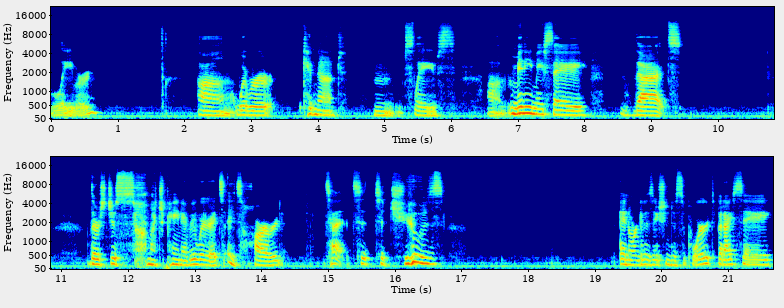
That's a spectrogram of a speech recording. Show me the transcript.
labor um, where we're kidnapped um, slaves. Um, many may say that there's just so much pain everywhere. It's it's hard to to to choose an organization to support, but I say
